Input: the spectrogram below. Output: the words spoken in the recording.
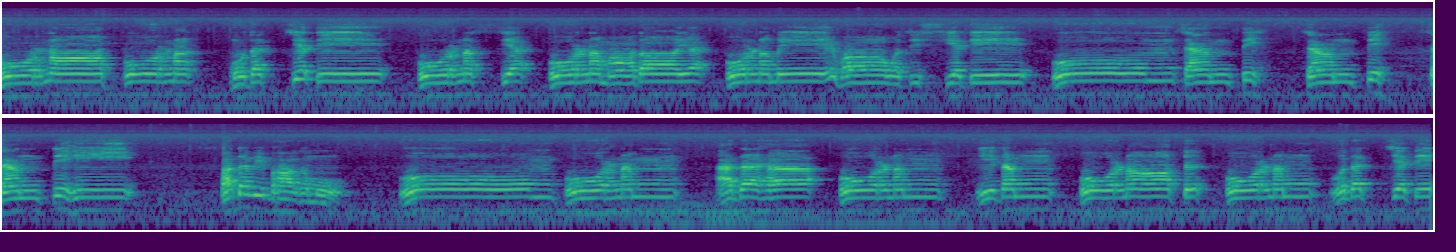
పూర్ణా పూర్ణ ముదచ్యతే. పూర్ణస్య పూర్ణమాదాయ పూర్ణమేవావశిష్యతే. ఓం శాంతి శాంతి శాంతి. పదవిభాగము ఓం పూర్ణం అదహ పూర్ణం ఇదం పూర్ణాత్ పూర్ణం ఉదచ్యతే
